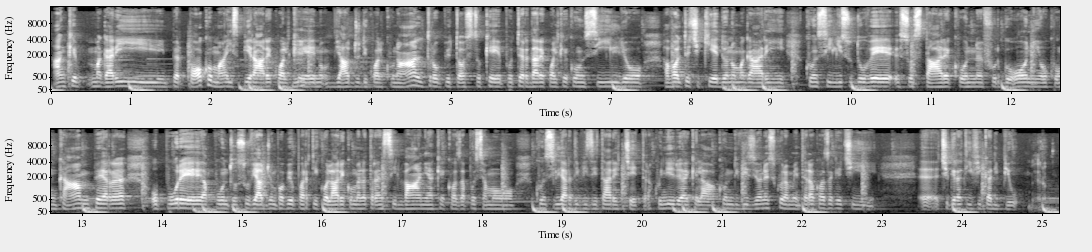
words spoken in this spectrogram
anche magari per poco, ma ispirare qualche mm. no, viaggio di qualcun altro, piuttosto che poter dare qualche consiglio. A volte ci chiedono magari consigli su dove sostare con furgoni o con camper, oppure appunto su viaggi un po' più particolari come la Transilvania, che cosa possiamo consigliare di visitare, eccetera. Quindi direi che la condivisione è sicuramente la cosa che ci eh, ci gratifica di più. Vero.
